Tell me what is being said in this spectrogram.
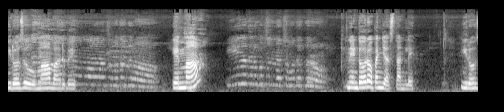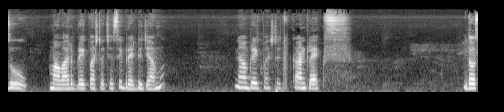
ఈరోజు మా వారు ఏమ్మా? నేను డోర్ ఓపెన్ చేస్తానులే. ఈరోజు మా వారు బ్రేక్ఫాస్ట్ వచ్చేసి బ్రెడ్ జామ్ నా బ్రేక్ఫాస్ట్ కాన్ఫ్లెక్స్ దోశ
